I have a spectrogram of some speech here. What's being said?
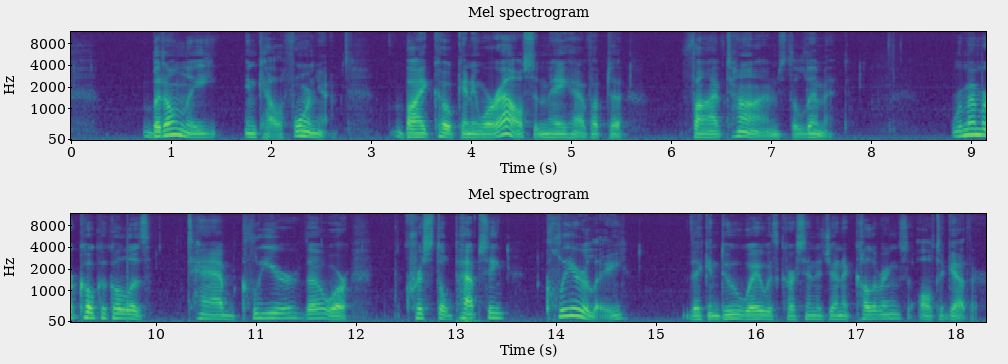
but only in California buy Coke anywhere else, it may have up to five times the limit. Remember Coca-Cola's Tab Clear, though, or Crystal Pepsi? Clearly, they can do away with carcinogenic colorings altogether.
